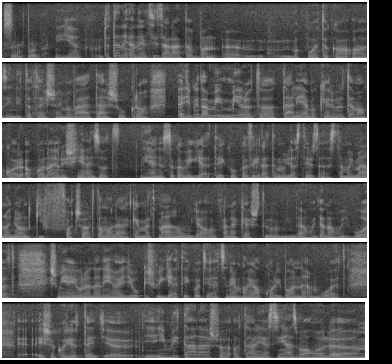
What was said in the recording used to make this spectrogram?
színpad. Igen, tehát ennél, ennél cizáláltabban ö, voltak a, az indítatásaim a váltásokra. Egyébként ami, mielőtt a táliába kerültem, akkor, akkor nagyon is hiányzott hiányoztak a végjátékok az életem, hogy azt éreztem, hogy már nagyon kifacsartam a lelkemet már úgy a fenekestül mindenhogyan, ahogy volt, és milyen jó lenne néha egy jó kis végjátékot játszani, ami akkoriban nem volt. És akkor jött egy invitálás a, a Tália Színházba, ahol ö,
